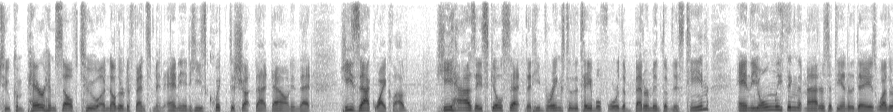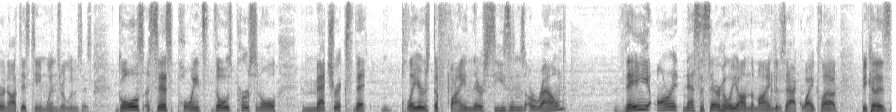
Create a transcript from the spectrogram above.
to compare himself to another defenseman, and, and he's quick to shut that down in that he's Zach Whitecloud. He has a skill set that he brings to the table for the betterment of this team. And the only thing that matters at the end of the day is whether or not this team wins or loses. Goals, assists, points, those personal metrics that players define their seasons around – they aren't necessarily on the mind of Zach Whitecloud because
